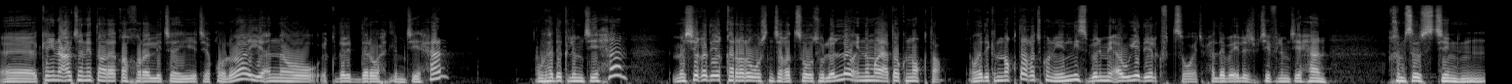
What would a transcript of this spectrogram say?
آه كاين عاوتاني طريقة أخرى اللي هي تيقولوها هي أنه يقدر يدار واحد الامتحان وهذاك الامتحان ماشي غادي يقرروا واش انت غتصوت ولا لا وإنما يعطوك نقطة. وهذيك النقطة غتكون هي النسبة المئوية ديالك في التصويت. بحال دابا إلا جبتي في الامتحان 65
